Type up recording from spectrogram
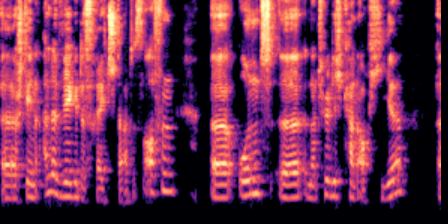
äh, stehen alle Wege des Rechtsstaates offen äh, und äh, natürlich kann auch hier äh,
